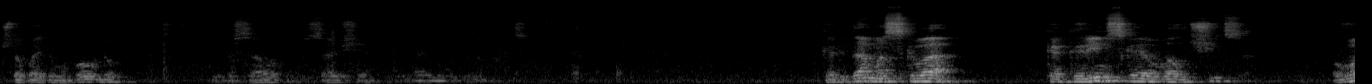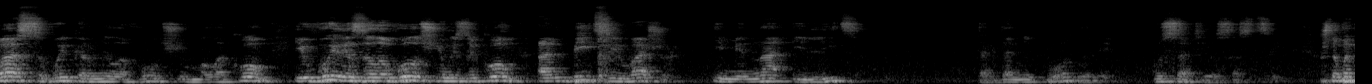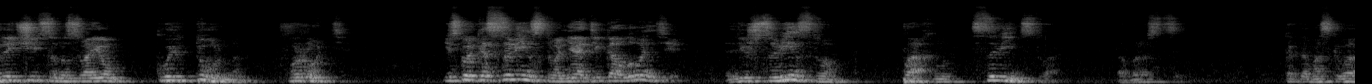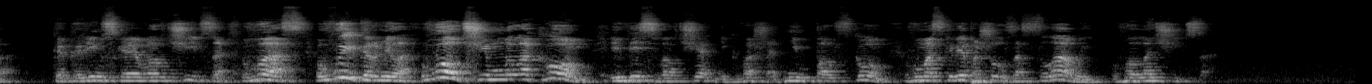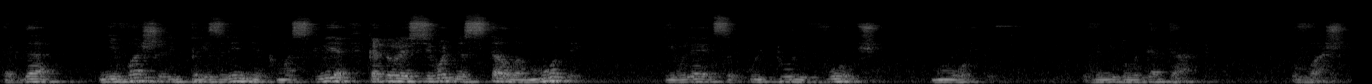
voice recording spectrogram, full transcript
что по этому поводу написала потрясающая гениальная. Когда Москва, как римская волчица, вас выкормила волчьим молоком и вылезала волчьим языком амбиции ваших имена и лица, тогда не подло ли кусать ее сосцы, чтобы отличиться на своем культурном фронте? И сколько свинства не одеколонте, лишь свинством пахнут свинства образцы. Когда Москва как римская волчица, вас выкормила волчьим молоком. И весь волчатник ваш одним ползком в Москве пошел за славой волочиться. Тогда не ваше ли презрение к Москве, которая сегодня стала модой, является культурой волчьей морды в неблагодарной вашей?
